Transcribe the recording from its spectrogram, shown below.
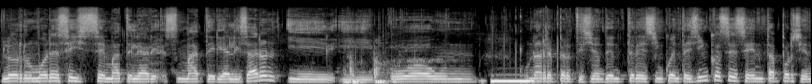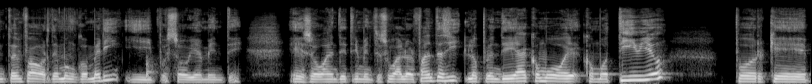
los rumores se, materializaron y, hubo una repartición de entre 55 y 60% en favor de Montgomery y pues obviamente eso va en detrimento de su valor fantasy. Lo prendía como, como tibio porque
